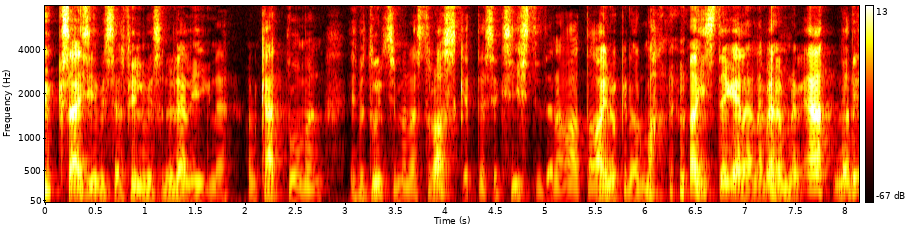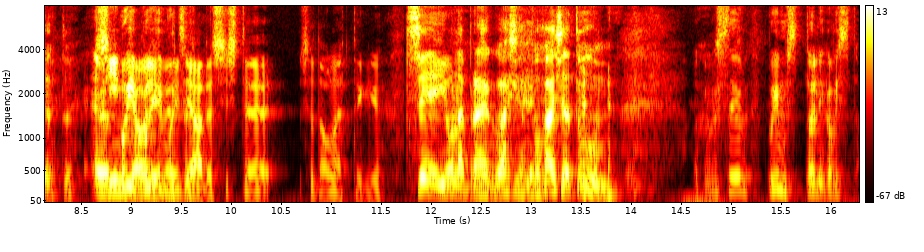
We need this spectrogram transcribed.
üks asi, mis seal filmis on üleliigne, on Catwoman ja siis me tundsime ennast raskete seksistidena, vaata, ainuke normaalne naistegelane, me oleme nagu jah, mõttetu. sind Põhi- ja Oliveri teades, siis te seda oletegi see ei ole praegu asja, asja tuum. aga kas see ei ole, põhimõtteliselt oli ka vist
